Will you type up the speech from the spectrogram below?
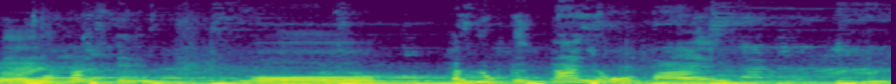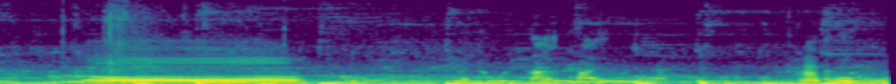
ได้ไม่ค่อยเก่งอ๋อ ถ้าอยู่ใกล้ๆโอ้ไปอ๋อ ถ้าอยู่ใกล้ไปอยู่แล้วครับผมอาศัย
